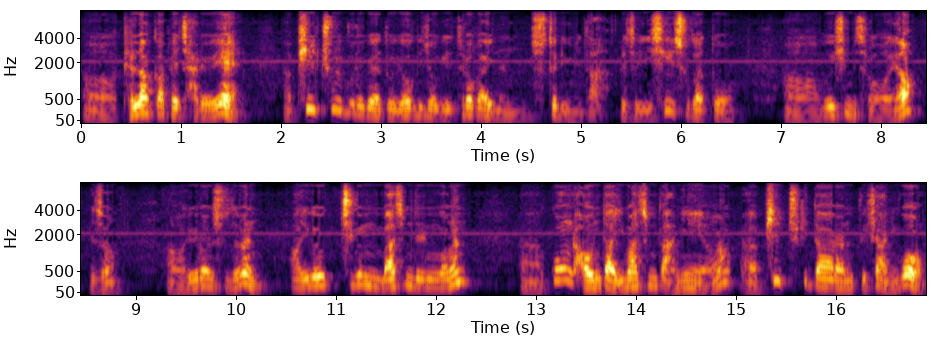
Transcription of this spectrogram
어, 별난 카페 자료에 필출 그룹에도 여기저기 들어가 있는 수들입니다. 그래서 이 세 수가 또 어, 의심스러워요. 그래서 어, 이런 수들은 아, 이거 지금 말씀드리는 거는 어, 꼭 나온다 이 말씀도 아니에요. 아, 필출이다라는 뜻이 아니고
